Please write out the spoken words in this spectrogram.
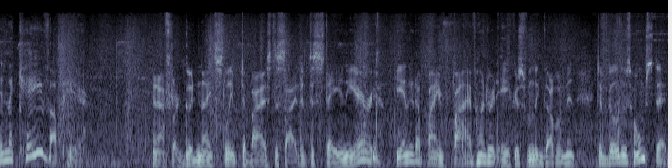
in the cave up here. And after a good night's sleep, Tobias decided to stay in the area. He ended up buying 500 acres from the government to build his homestead.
